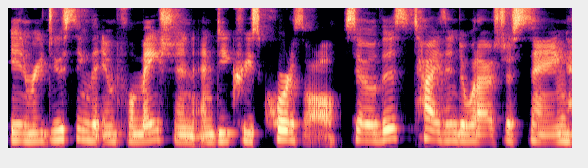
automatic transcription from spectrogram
in reducing the inflammation and decrease cortisol. So, this ties into what I was just saying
